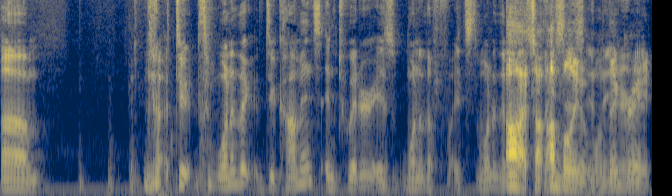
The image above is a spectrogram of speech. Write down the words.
um." No, dude, one of the dude, comments and Twitter is one of the it's one of the Oh, it's unbelievable. in the They're internet.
